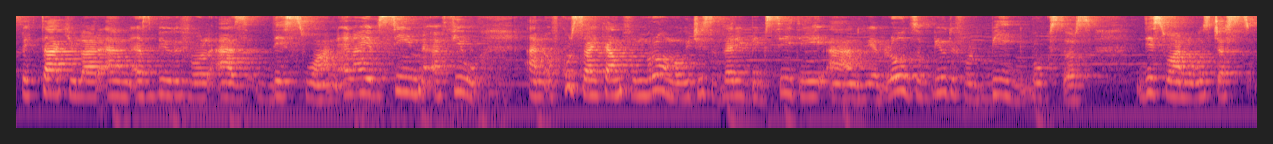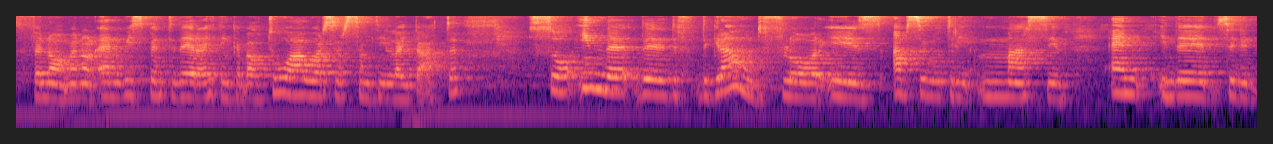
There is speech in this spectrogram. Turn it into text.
spectacular and as beautiful as this one. And I have seen a few And of course, I come from Rome, which is a very big city, and we have loads of beautiful big bookstores. This one was just phenomenal, and we spent there, I think, about two hours or something like that. So in the, the, the, the ground floor is absolutely massive and in the, say the,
